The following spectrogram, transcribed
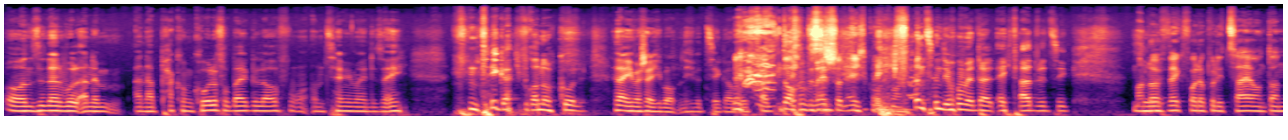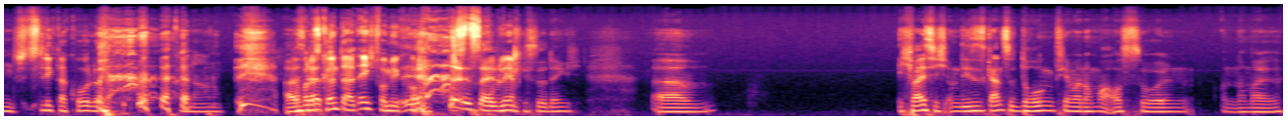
und sind dann wohl an, einem, an einer Packung Kohle vorbeigelaufen und Sammy meinte so, ey, Digga, ich brauche noch Kohle. Das ist eigentlich wahrscheinlich überhaupt nicht witzig, aber ich fand Doch, das Moment- ist schon echt gut, ich Mann. fand es in dem Moment halt echt hart witzig. Man So. läuft weg vor der Polizei und dann liegt da Kohle. Keine Ahnung. Aber, Aber das könnte halt echt von mir kommen. Ja, Das ist das halt Problem. wirklich so, denke ich. Ähm, ich weiß nicht, um dieses ganze Drogenthema nochmal auszuholen und nochmal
